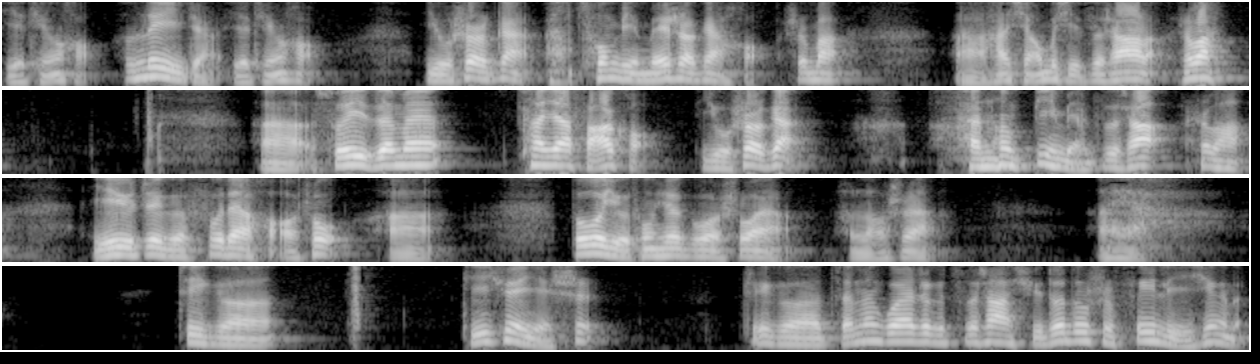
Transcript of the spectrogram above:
也挺好，累一点也挺好，有事儿干总比没事儿干好，是吧？啊，还想不起自杀了，是吧？啊，所以咱们参加法考有事儿干，还能避免自杀，是吧？也有这个附带好处啊。不过有同学跟我说呀，老师啊，哎呀，这个的确也是，这个咱们国家这个自杀许多都是非理性的，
